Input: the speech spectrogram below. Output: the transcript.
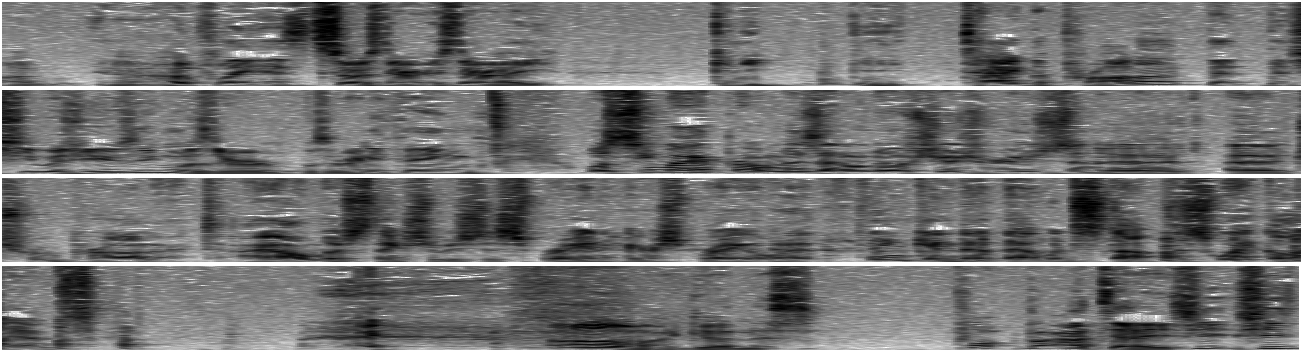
Uh, you know, hopefully, is, so is there is there a can you, can you tag the product that, that she was using? Was there was there anything? Well, see, my problem is I don't know if she was using a, a true product. I almost think she was just spraying hairspray on it, thinking that that would stop the sweat glands. oh my goodness! I tell you, she, she's.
